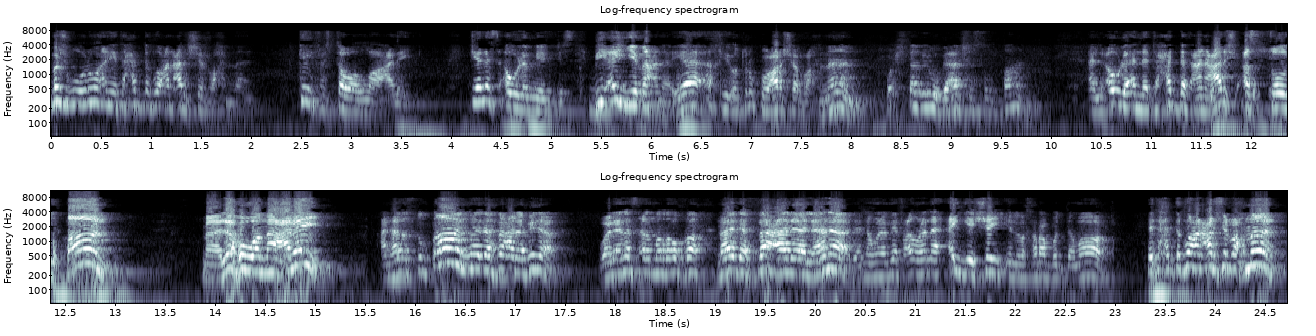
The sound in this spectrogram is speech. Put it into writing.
مشغولون أن يتحدثوا عن عرش الرحمن. كيف استوى الله عليه؟ جلس أو لم يجلس؟ بأي معنى؟ يا أخي اتركوا عرش الرحمن واشتغلوا بعرش السلطان. الأولى أن نتحدث عن عرش السلطان. ما له وما عليه. هذا السلطان ماذا فعل بنا؟ ولا نسأل مرة أخرى ماذا فعل لنا؟ لأنه لم يفعل لنا أي شيء إلا الخراب والدمار. يتحدثون عن عرش الرحمن.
